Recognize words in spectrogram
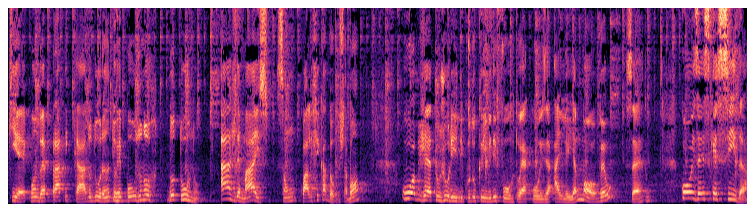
que é quando é praticado durante o repouso noturno. As demais são qualificadores, tá bom? O objeto jurídico do crime de furto é a coisa alheia móvel, certo? Coisa esquecida.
